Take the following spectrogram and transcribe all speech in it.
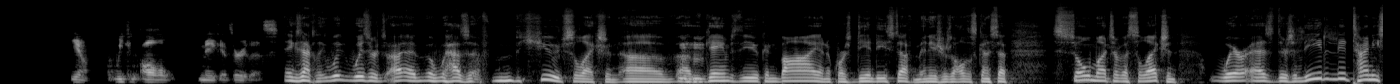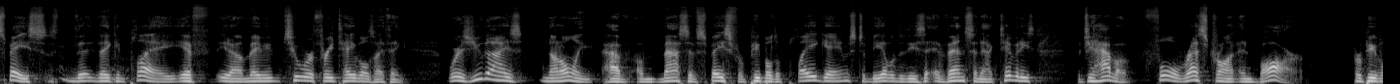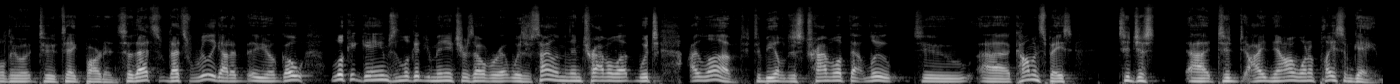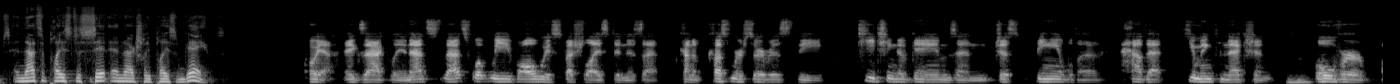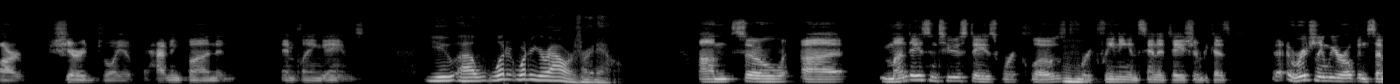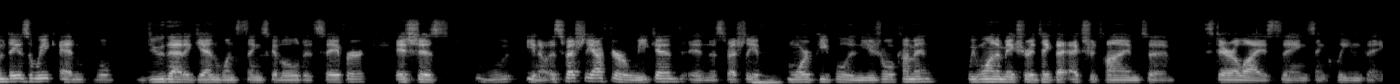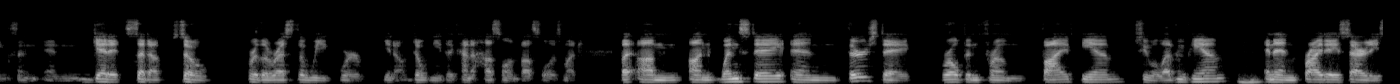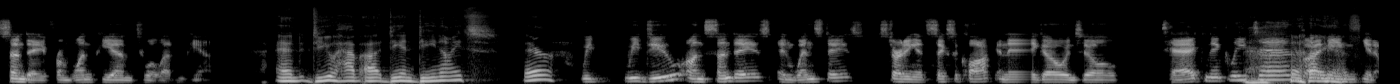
you know we can all make it through this exactly wizards has a huge selection of, of mm-hmm. games that you can buy and of course d&d stuff miniatures all this kind of stuff so mm-hmm. much of a selection whereas there's a little, little tiny space that they can play if you know maybe two or three tables i think Whereas you guys not only have a massive space for people to play games, to be able to do these events and activities, but you have a full restaurant and bar for people to to take part in. So that's that's really got to you know go look at games and look at your miniatures over at Wizard Asylum, and then travel up, which I loved to be able to just travel up that loop to uh, Common Space to just uh, to I now I want to play some games, and that's a place to sit and actually play some games. Oh yeah, exactly. And that's that's what we've always specialized in is that kind of customer service, the teaching of games and just being able to have that human connection mm-hmm. over our shared joy of having fun and and playing games. You uh what what are your hours right now? Um so uh Mondays and Tuesdays were closed mm-hmm. for cleaning and sanitation because originally we were open 7 days a week and we'll do that again once things get a little bit safer. It's just you know, especially after a weekend, and especially if mm-hmm. more people than usual come in, we want to make sure to take that extra time to sterilize things and clean things and and get it set up so for the rest of the week we're you know don't need to kind of hustle and bustle as much. But um, on Wednesday and Thursday we're open from 5 p.m. to 11 p.m. Mm-hmm. and then Friday, Saturday, Sunday from 1 p.m. to 11 p.m. And do you have uh, D and D nights there? We we do on Sundays and Wednesdays, starting at six o'clock, and they go until technically ten. But I mean, yes. you know,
